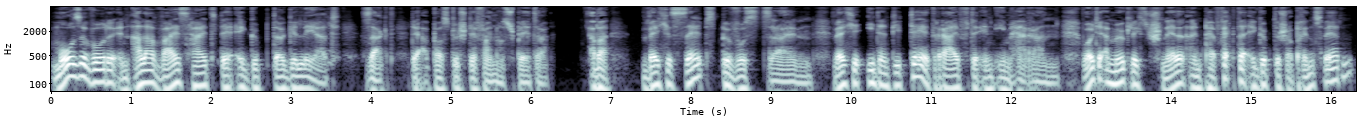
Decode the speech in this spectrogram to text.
Mose wurde in aller Weisheit der Ägypter gelehrt, sagt der Apostel Stephanus später. Aber welches Selbstbewusstsein, welche Identität reifte in ihm heran? Wollte er möglichst schnell ein perfekter ägyptischer Prinz werden?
